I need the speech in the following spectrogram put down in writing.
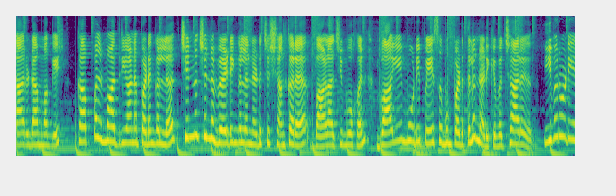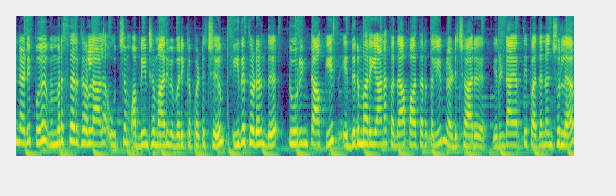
யாருடா மகேஷ் கப்பல் மாதிரியான படங்கள்ல சின்ன சின்ன வேடிங்கள்ல நடிச்ச சங்கர பாலாஜி மோகன் வாயை மூடி பேசவும் படத்துல நடிக்க வச்சாரு. இவருடைய நடிப்பு விமர்சகர்களால உச்சம் அப்படின்ற மாதிரி விவரிக்கப்பட்டுச்சு. இதை தொடர்ந்து டூரிங் டாக்கீஸ் எதிர்மறையான கதாபாத்திரத்திலையும் நடிச்சாரு. இரண்டாயிரத்தி பதினஞ்சுல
